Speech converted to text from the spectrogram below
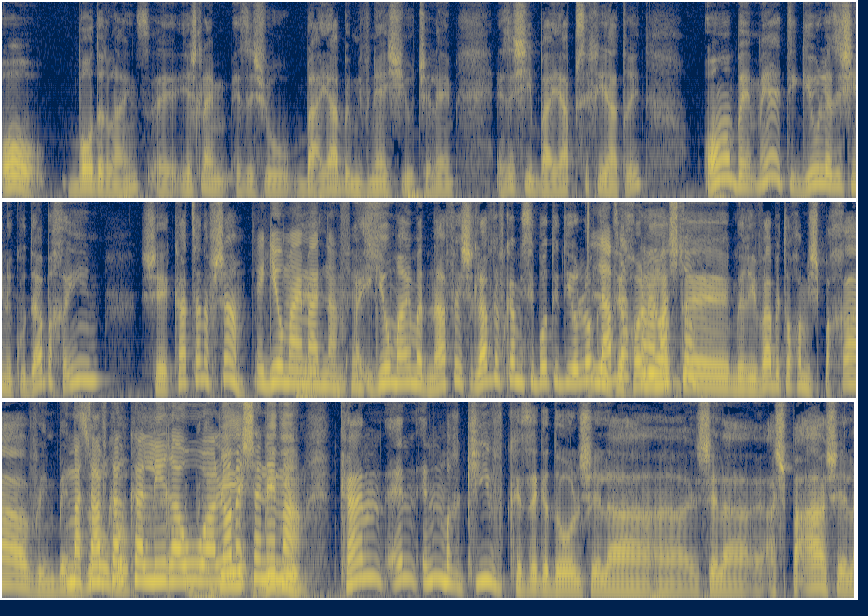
או בורדרליינס, יש להם איזושהי בעיה במבנה האישיות שלהם, איזושהי בעיה פסיכיאטרית, או באמת הגיעו לאיזושהי נקודה בחיים שקצה נפשם. הגיעו מים אה, עד נפש. הגיעו מים עד נפש, לאו דווקא מסיבות אידיאולוגיות. לאו זה יכול דווקא, להיות ממש לא. אה, מריבה בתוך המשפחה ועם בן מצב זוג. או- כלכלי רעוע, לא משנה מה. כאן אין, אין מרכיב כזה גדול של, ה, של ההשפעה של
